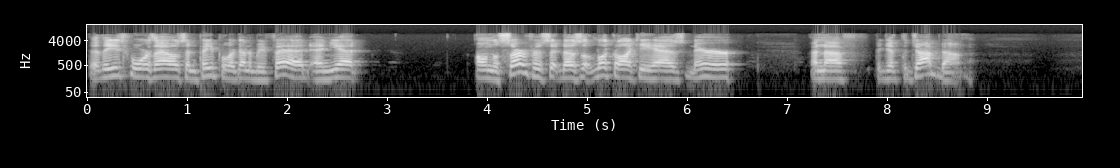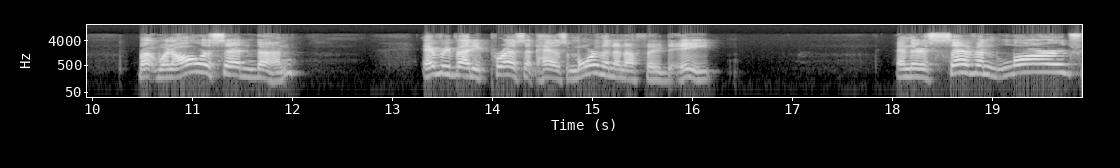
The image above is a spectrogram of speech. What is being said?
that these 4,000 people are going to be fed, and yet on the surface, it doesn't look like he has near enough to get the job done. But when all is said and done, everybody present has more than enough food to eat, and there's seven large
